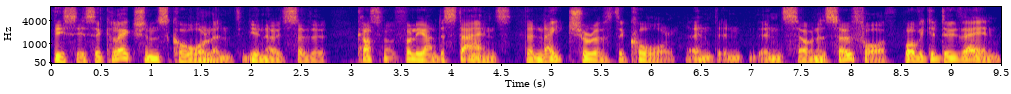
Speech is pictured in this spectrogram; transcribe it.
this is a collections call, and, you know, so the customer fully understands the nature of the call and, and, and so on and so forth. What we could do then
